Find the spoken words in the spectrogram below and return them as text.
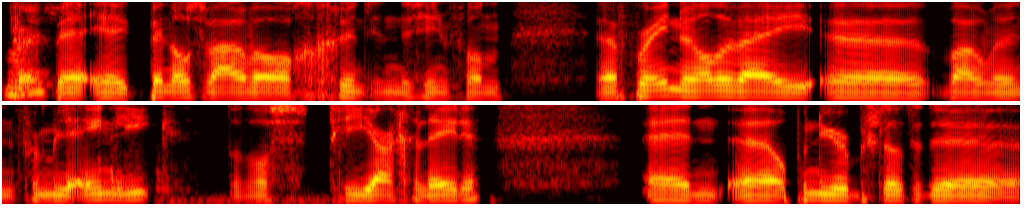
Ik, ben, ik ben als het ware wel gegund in de zin van. eh voorheen hadden wij. eh, waren we een Formule 1 League. Dat was drie jaar geleden. En eh, op een uur besloten de,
